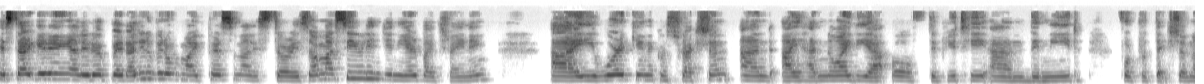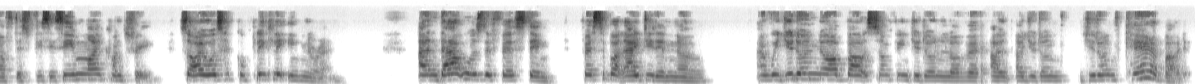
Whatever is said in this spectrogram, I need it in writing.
I start getting a little bit, a little bit of my personal story. So I'm a civil engineer by training. I work in a construction and I had no idea of the beauty and the need for protection of the species in my country. So I was completely ignorant. And that was the first thing. First of all, I didn't know. And when you don't know about something, you don't love it, or you don't you don't care about it.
